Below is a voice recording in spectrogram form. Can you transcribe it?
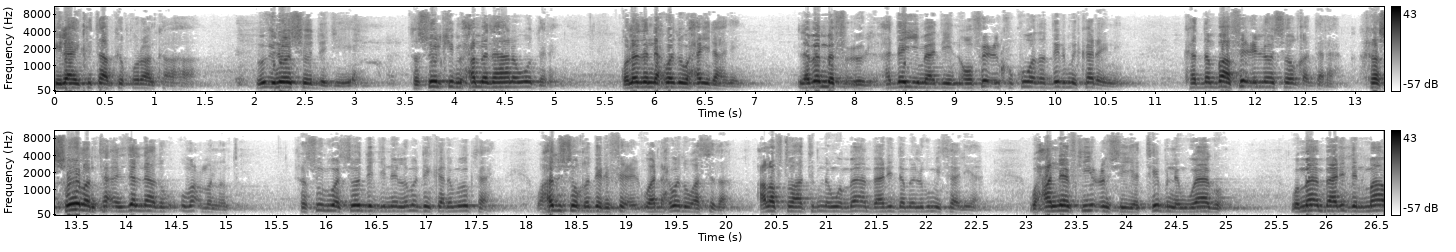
إلهي كتابك القرآن كاها. وإنه سودجي. تسولك محمد هانا ودرن قل هذا النحو ذو حي لهذه dambaa ficil loo soo qadaraa rasuulanta anzalnaadu uma mananto rasuul waa soo dejinay lama dhihi kara ma ogtahay waxaad u soo qadari ficil waa naxwadu waa sida calaftuhaa tibnan wamaan baaridan ma lagu misaaliyaa waxaa neefkii cunsiiya tibnan waago wamaan baaridan maa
